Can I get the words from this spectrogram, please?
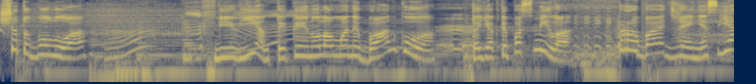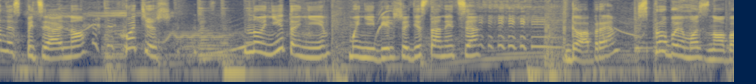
Що то було? Вів'єн, ти кинула в мене банку? Та як ти посміла? Пробач, Дженіс, я не спеціально. Хочеш? Ну ні, то ні. Мені більше дістанеться. Добре, спробуємо знову.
